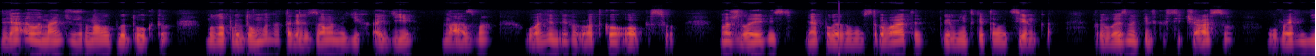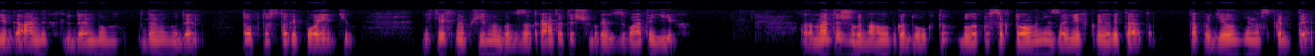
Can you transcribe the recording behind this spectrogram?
Для елементів журналу продукту було продумано та реалізовано їх ID, назва у вигляді короткого опису, можливість, як продемонструвати, примітки та оцінка, приблизно кількості часу у вигляді ідеальних годин, тобто сторіпоінтів, яких необхідно буде затратити, щоб реалізувати їх. Елементи журналу продукту були посортовані за їх пріоритетом та поділені на спринти.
